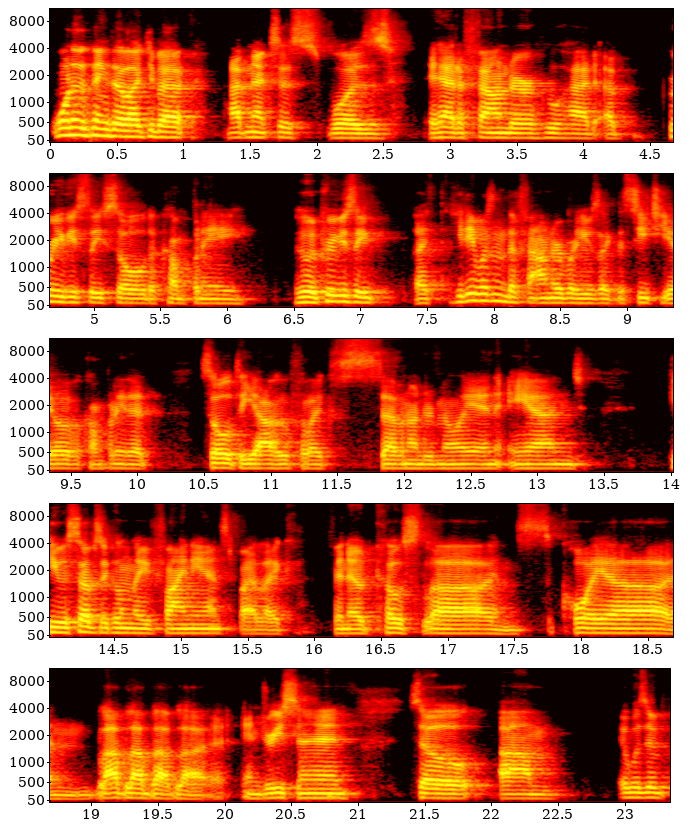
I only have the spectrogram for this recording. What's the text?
one of the things I liked about AppNexus was it had a founder who had a previously sold a company who had previously like he wasn't the founder, but he was like the CTO of a company that sold to Yahoo for like 700 million. And he was subsequently financed by like Vinod Khosla and Sequoia and blah, blah, blah, blah, Andreessen. So um, it was a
